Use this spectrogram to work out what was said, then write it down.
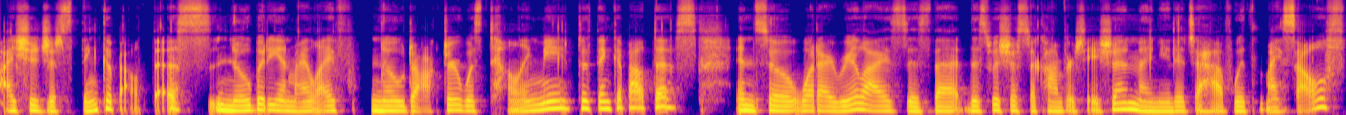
I should just think about this. Nobody in my life, no doctor was telling me to think about this. And so what I realized is that this was just a conversation I needed to have with myself.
